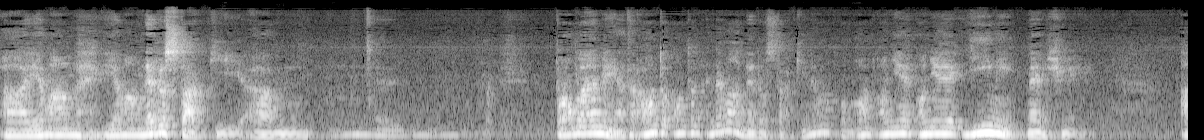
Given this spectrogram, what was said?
A já mám, já mám nedostatky, um, problémy. A ta, on, to, on to nemá nedostatky, nemá on, on, je, on je jiný než my. A,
